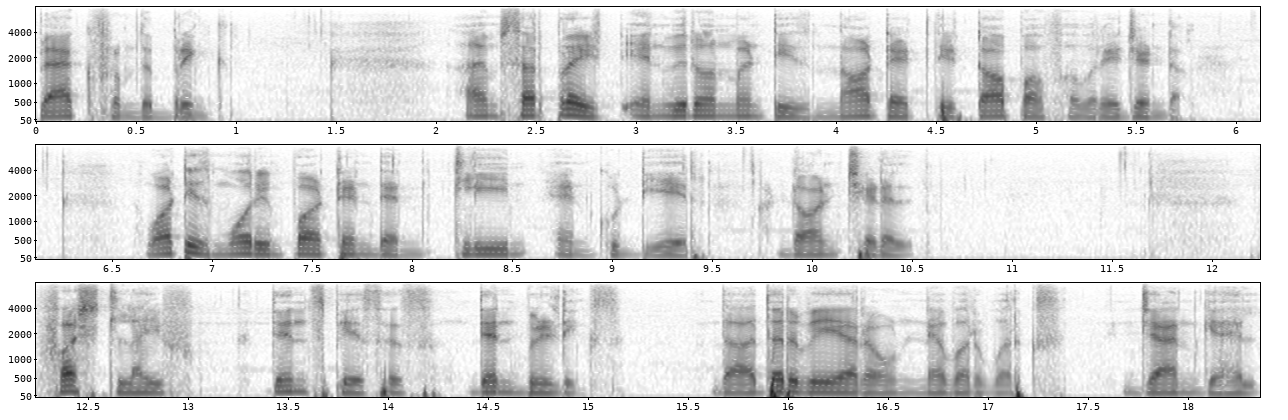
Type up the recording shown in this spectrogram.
back from the brink. I am surprised environment is not at the top of our agenda. What is more important than clean and good air? Don Cheadle. First life, then spaces, then buildings. The other way around never works. Jan Gehl.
